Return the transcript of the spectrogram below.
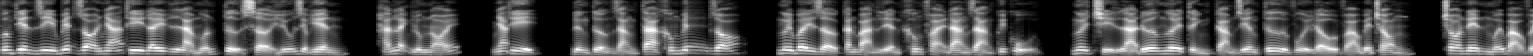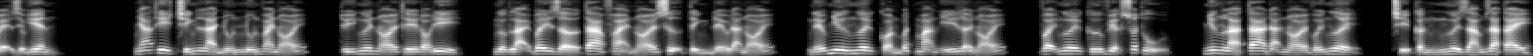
Phương thiên di biết rõ nhã thi đây là muốn tử sở hữu diệp hiên, hắn lạnh lùng nói, nhã thi, đừng tưởng rằng ta không biết rõ, ngươi bây giờ căn bản liền không phải đang giảng quy củ, ngươi chỉ là đưa ngươi tình cảm riêng tư vùi đầu vào bên trong, cho nên mới bảo vệ diệp hiên nhã thi chính là nhún nhún vai nói, tùy ngươi nói thế đó đi, ngược lại bây giờ ta phải nói sự tình đều đã nói, nếu như ngươi còn bất mãn ý lời nói, vậy ngươi cứ việc xuất thủ, nhưng là ta đã nói với ngươi, chỉ cần ngươi dám ra tay,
